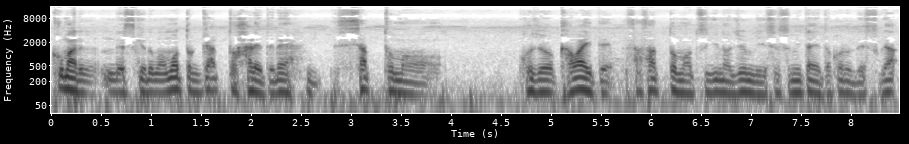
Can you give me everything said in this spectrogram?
困るんですけどももっとガッと晴れてねシャッとも補助乾いてささっとも次の準備進みたいところですが、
